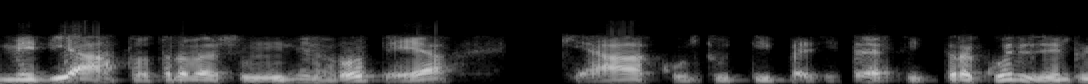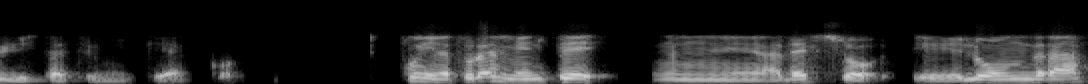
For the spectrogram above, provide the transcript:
mediato attraverso l'Unione Europea che ha con tutti i paesi terzi, tra cui ad esempio gli Stati Uniti. Ecco. Quindi naturalmente mh, adesso eh, Londra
